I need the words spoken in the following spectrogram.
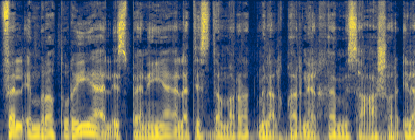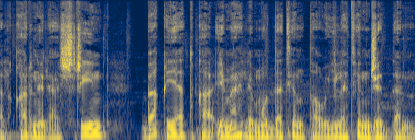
فالإمبراطورية الإسبانية التي استمرت من القرن الخامس عشر إلى القرن العشرين بقيت قائمة لمدة طويلة جدا.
